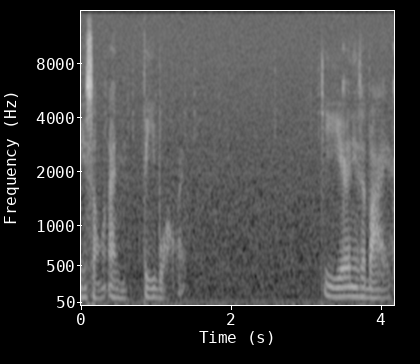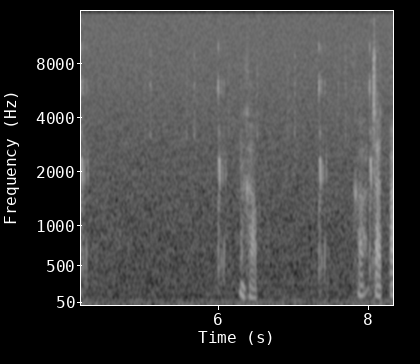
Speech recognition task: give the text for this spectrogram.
มีสองอันตีบวกไว้จีเยอะนี่สบายนะครับ ก็จัดไป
